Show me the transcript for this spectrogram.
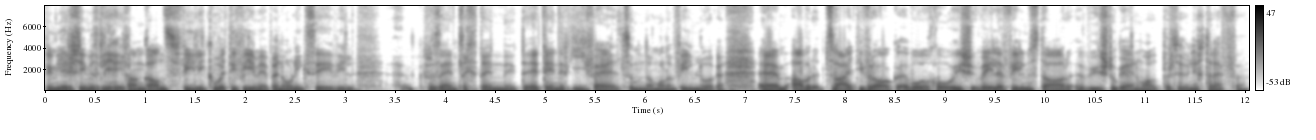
bei mir ist es immer das Gleiche. Ich habe ganz viele gute Filme eben noch nicht gesehen, weil äh, schlussendlich dann die Energie fehlt, um nochmal einen Film zu schauen. Ähm, aber die zweite Frage, die gekommen ist, welchen Filmstar würdest du gerne mal persönlich treffen?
